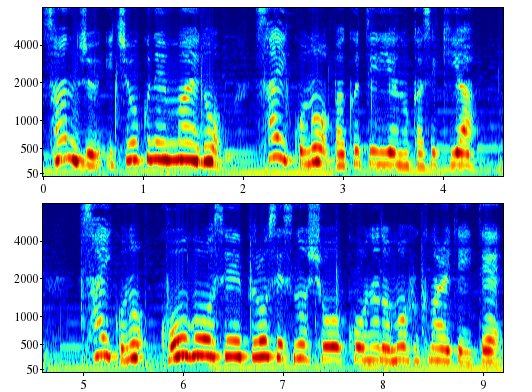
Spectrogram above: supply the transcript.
31億年前の最古のバクテリアの化石や最古の光合成プロセスの証拠なども含まれていて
